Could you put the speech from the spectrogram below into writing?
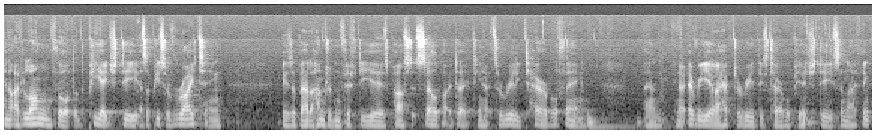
You know, I've long thought that the PhD as a piece of writing is about 150 years past its sell-by date. You know, it's a really terrible thing. And you know, every year I have to read these terrible PhDs, and I think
